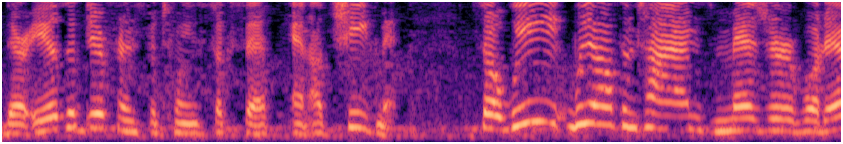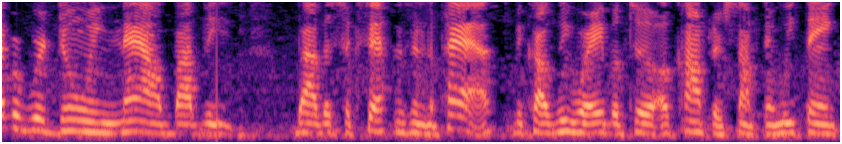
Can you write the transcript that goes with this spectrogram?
There is a difference between success and achievement. So we we oftentimes measure whatever we're doing now by the by the successes in the past because we were able to accomplish something. We think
